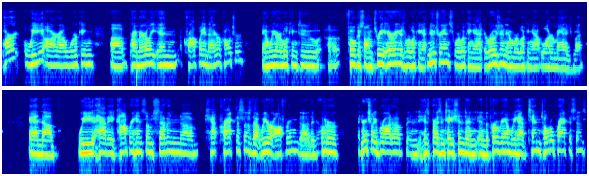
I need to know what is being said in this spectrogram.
part, we are uh, working uh, primarily in cropland agriculture, and we are looking to uh, focus on three areas. We're looking at nutrients, we're looking at erosion, and we're looking at water management. And um, we have a comprehensive seven uh, practices that we are offering. the governor initially brought up in his presentations and in the program, we have 10 total practices.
